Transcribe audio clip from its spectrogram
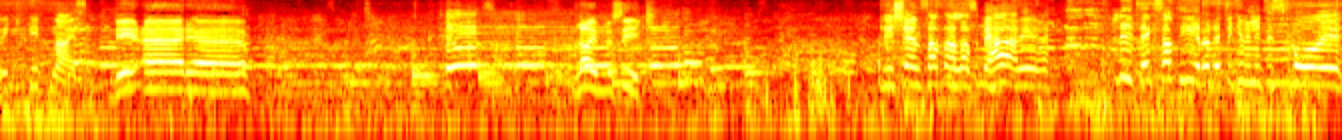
Riktigt nice. det är eh, livemusik. Det känns att alla som är här är lite exalterade, tycker det är lite skoj,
